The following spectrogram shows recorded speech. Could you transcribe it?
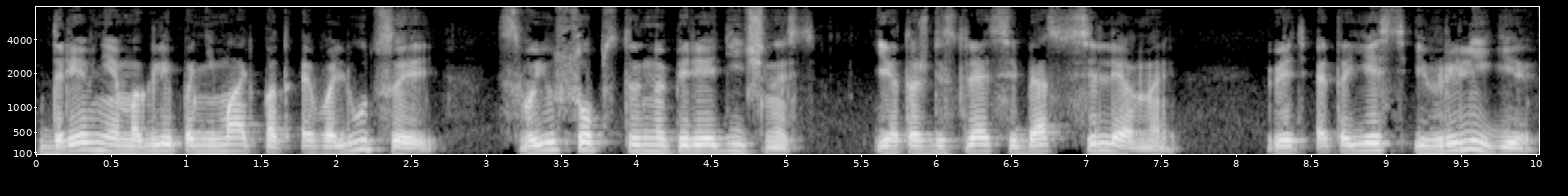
Древние могли понимать под эволюцией свою собственную периодичность и отождествлять себя с Вселенной. Ведь это есть и в религии.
